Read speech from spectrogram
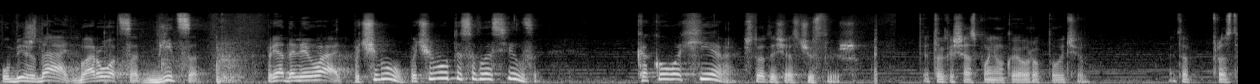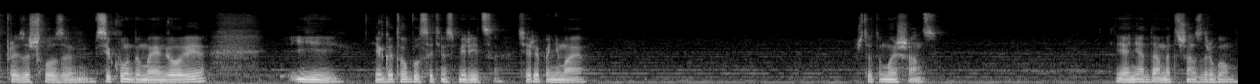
убеждать, бороться, биться, преодолевать? Почему? Почему ты согласился? Какого хера? Что ты сейчас чувствуешь? Я только сейчас понял, какой урок получил. Это просто произошло за секунду в моей голове, и я готов был с этим смириться. Теперь я понимаю что это мой шанс. Я не отдам этот шанс другому.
